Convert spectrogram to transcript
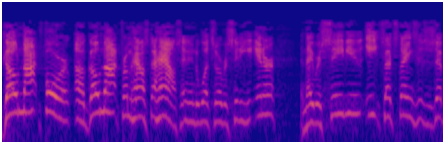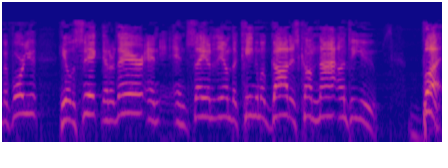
Go not for, uh, go not from house to house, and into whatsoever city you enter, and they receive you. Eat such things as are set before you. Heal the sick that are there, and and say unto them, the kingdom of God is come nigh unto you. But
